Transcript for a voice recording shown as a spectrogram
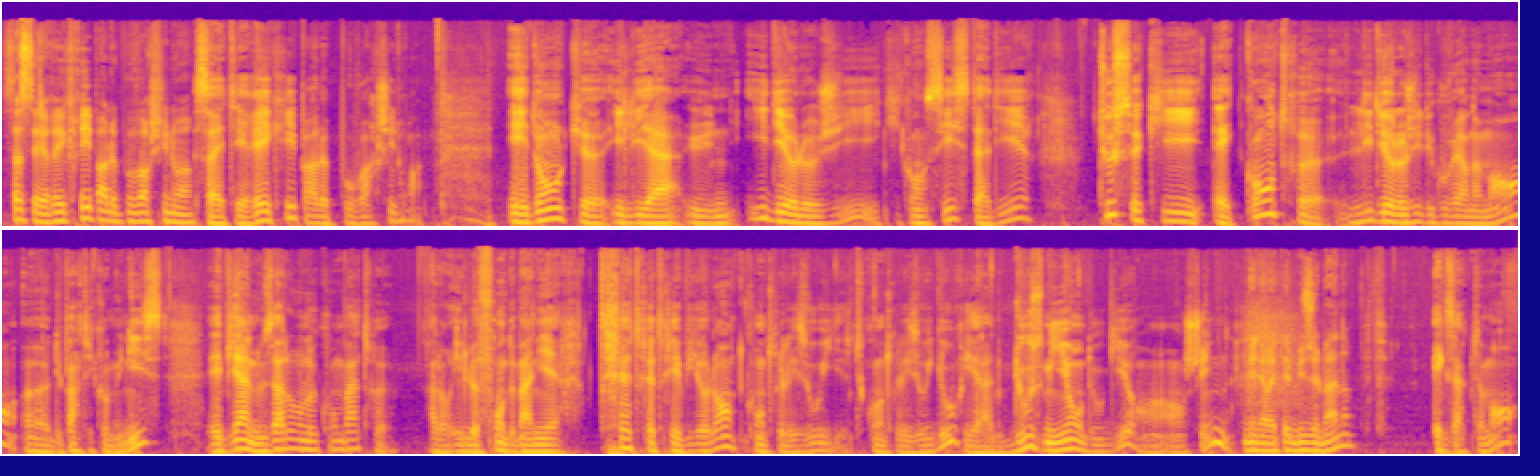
Ça, c'est réécrit par le pouvoir chinois. Ça a été réécrit par le pouvoir chinois. Et donc, euh, il y a une idéologie qui consiste à dire tout ce qui est contre l'idéologie du gouvernement, du Parti communiste, eh bien, nous allons le combattre. Alors, ils le font de manière très, très, très violente contre les, contre les Ouïghours. Il y a 12 millions d'Ouïghours en, Chine. Minorité musulmane Exactement.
